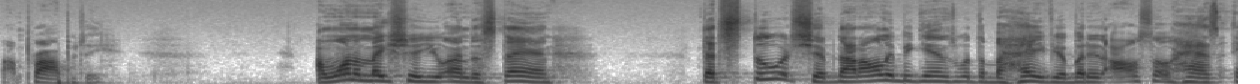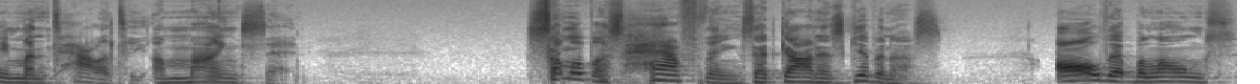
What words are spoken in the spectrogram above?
my property? I want to make sure you understand that stewardship not only begins with the behavior, but it also has a mentality, a mindset. Some of us have things that God has given us. All that belongs,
